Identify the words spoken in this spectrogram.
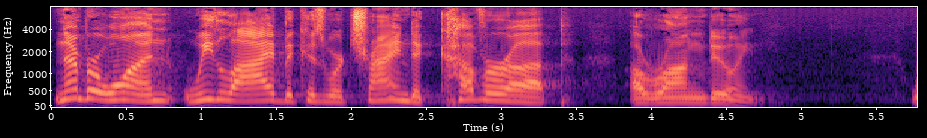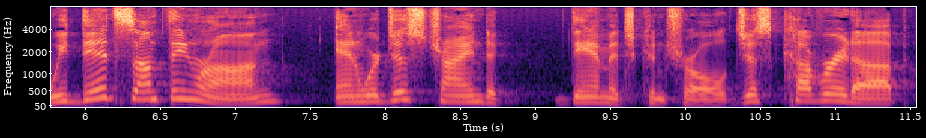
Number one, we lie because we're trying to cover up a wrongdoing. We did something wrong and we're just trying to damage control, just cover it up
